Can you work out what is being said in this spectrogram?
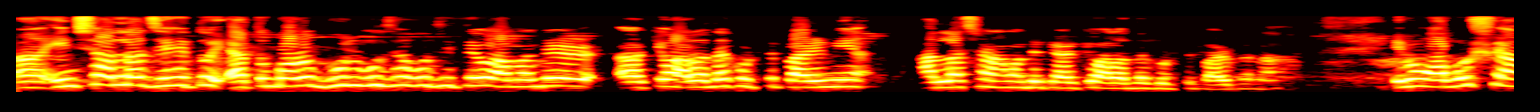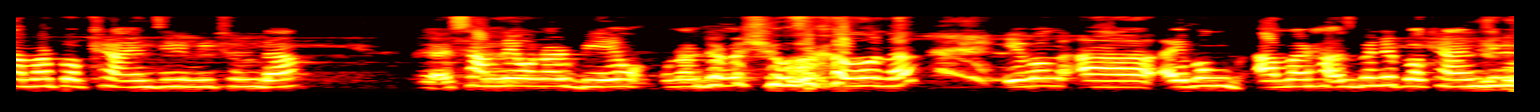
আহ, ইনশাআল্লাহ যেহেতু এত বড় ভুল বুঝাবুঝিতেও আমাদের কেউ আলাদা করতে পারেনি আল্লাহ ছাড়া আমাদেরকে আর কেউ আলাদা করতে পারবে না। এবং অবশ্যই আমার পক্ষে আইনজীবী মিঠুনদা আহ, সামনে ওনার বিয়ে ওনার জন্য শুভকামনা। এবং এবং আমার হাজবেন্ডের পক্ষে আইনজীবী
